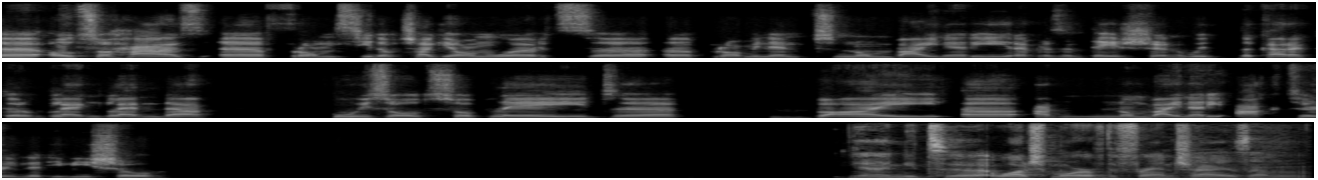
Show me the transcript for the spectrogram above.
Uh, also has uh, from Seed of Chucky onwards uh, a prominent non-binary representation with the character of Glenn Glenda, who is also played uh, by uh, a non-binary actor in the TV show. Yeah, I need to watch more of the franchise. I'm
